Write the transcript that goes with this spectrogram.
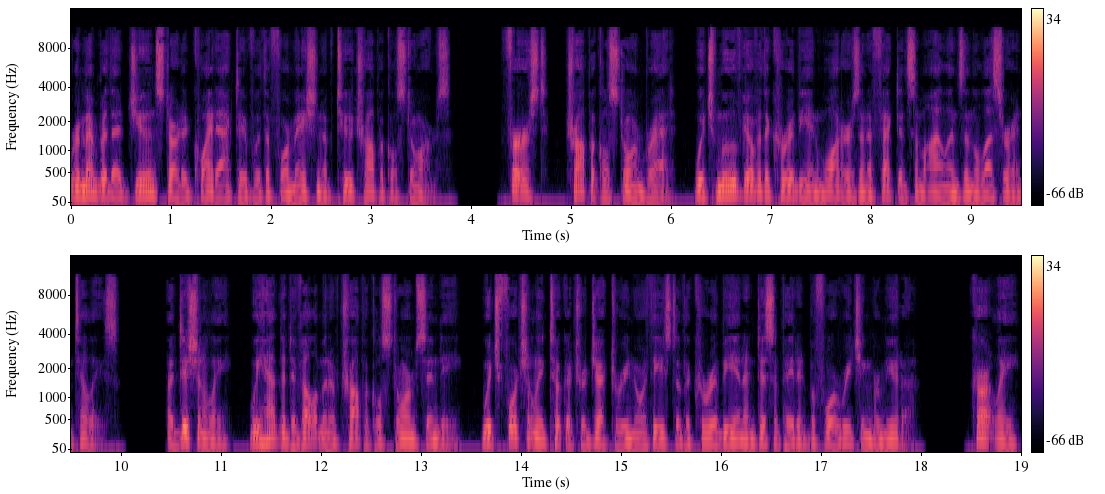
Remember that June started quite active with the formation of two tropical storms. First, Tropical Storm Bret, which moved over the Caribbean waters and affected some islands in the Lesser Antilles. Additionally, we had the development of Tropical Storm Cindy, which fortunately took a trajectory northeast of the Caribbean and dissipated before reaching Bermuda. Currently,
